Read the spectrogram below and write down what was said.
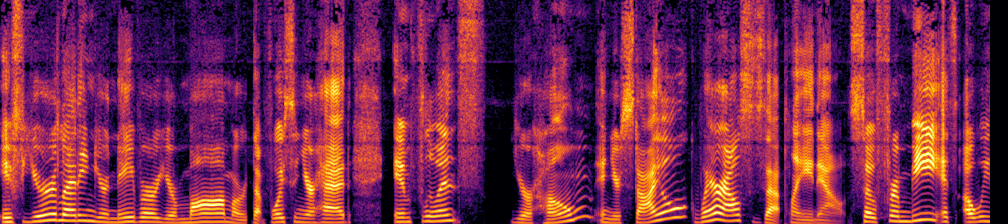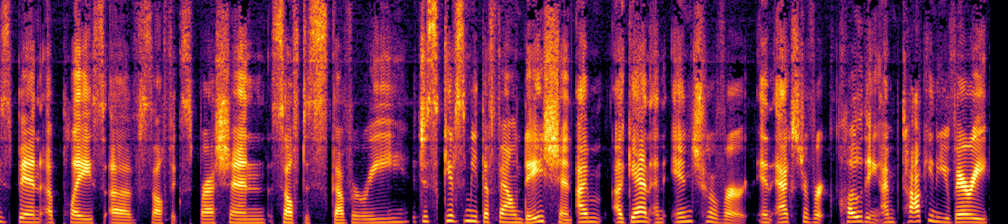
If you're letting your neighbor, your mom, or that voice in your head influence your home and your style, where else is that playing out? So for me, it's always been a place of self expression, self discovery. It just gives me the foundation. I'm, again, an introvert in extrovert clothing. I'm talking to you very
